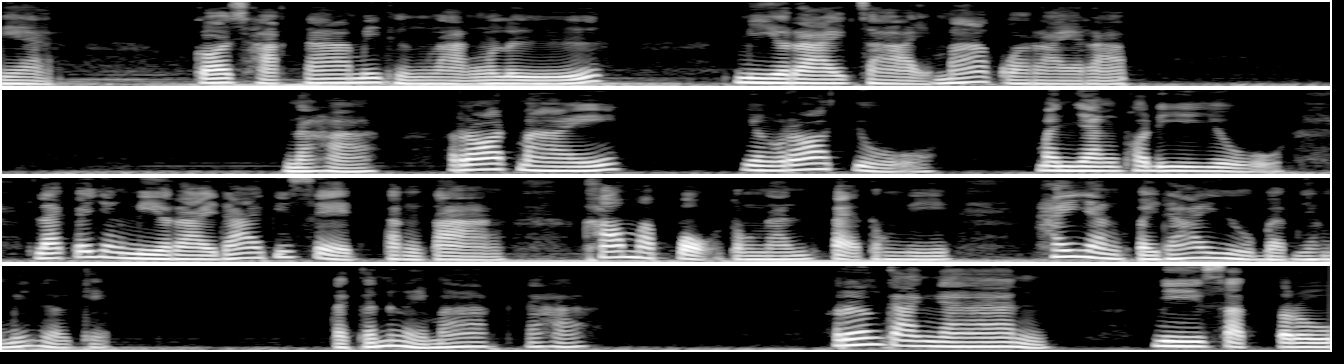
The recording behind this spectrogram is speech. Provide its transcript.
เนี่ย ก็ชักหน้าไม่ถึงหลังหรือ มีรายจ่ายมากกว่ารายรับ นะคะ รอดไหม ยังรอดอยู่ มันยังพอดีอยู่ และก็ยังมีรายได้พิเศษต่างๆ เข้ามาโปะตรงนั้นแปะตรงนี้ ให้ยังไปได้อยู่แบบยังไม่เหลือเก็บ แต่ก็เหนื่อยมากนะคะ เรื่องการงานมีศัตรู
